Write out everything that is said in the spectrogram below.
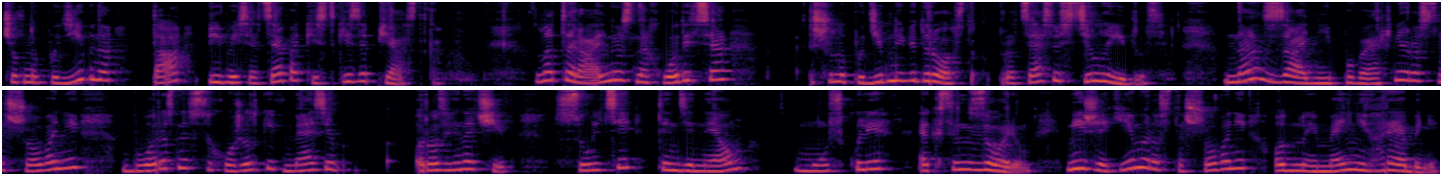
човноподібна та півмісяцева кістки зап'ястка. Латерально знаходиться шилоподібний відросток процесу стілоїдус. На задній поверхні розташовані борозни сухожилків м'язів розгиначів сульці, тендінеум, мускулі ексензоріум, між якими розташовані одноіменні гребені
